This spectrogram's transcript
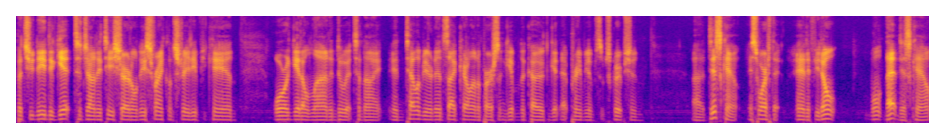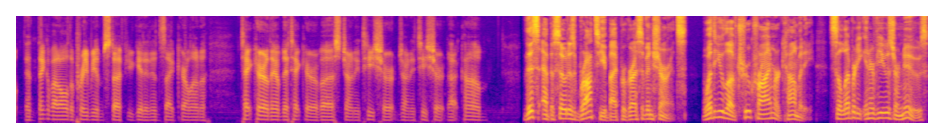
but you need to get to Johnny T-shirt on East Franklin Street if you can, or get online and do it tonight. And tell them you're an Inside Carolina person. Give them the code and get that premium subscription uh, discount. It's worth it. And if you don't want that discount, then think about all the premium stuff you get at Inside Carolina. Take care of them. They take care of us. Johnny T-shirt, JohnnyT-shirt.com. This episode is brought to you by Progressive Insurance. Whether you love true crime or comedy, celebrity interviews or news,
